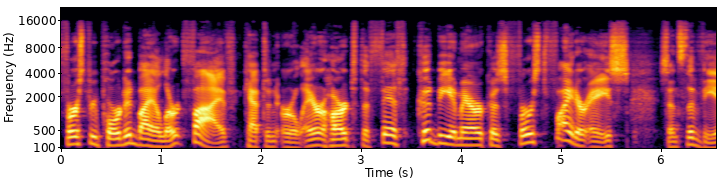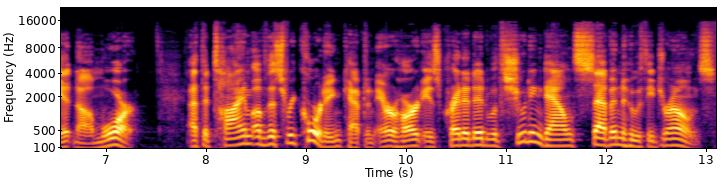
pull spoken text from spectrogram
First reported by Alert 5, Captain Earl Ehrhart V could be America's first fighter ace since the Vietnam War. At the time of this recording, Captain Ehrhart is credited with shooting down seven Houthi drones.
